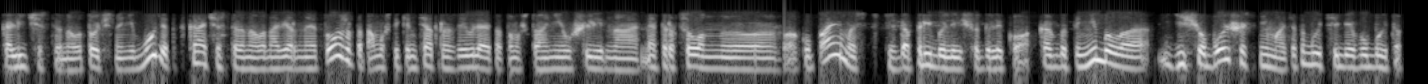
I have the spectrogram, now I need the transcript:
количественного точно не будет, качественного, наверное, тоже, потому что кинотеатры заявляют о том, что они ушли на операционную окупаемость, то есть до прибыли еще далеко. Как бы то ни было, еще больше снимать, это будет себе в убыток.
